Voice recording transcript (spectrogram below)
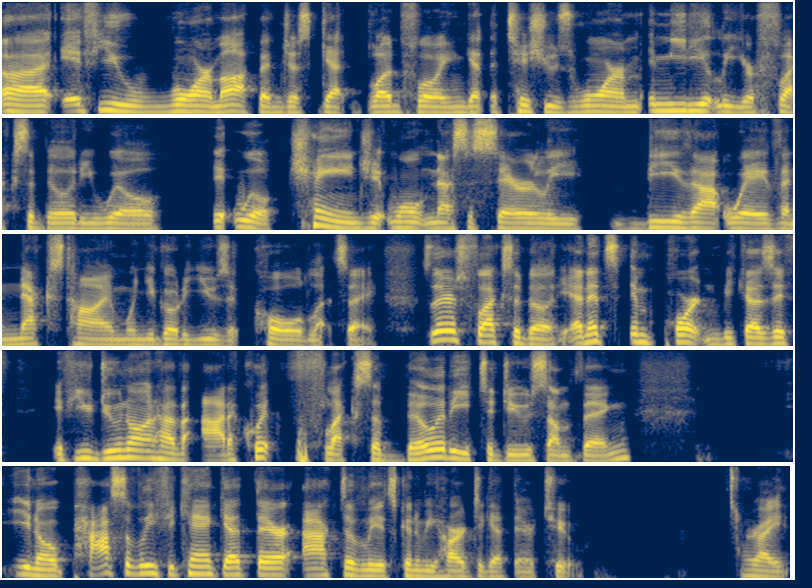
uh, if you warm up and just get blood flowing and get the tissues warm immediately your flexibility will it will change. It won't necessarily be that way the next time when you go to use it cold let's say. So there's flexibility and it's important because if if you do not have adequate flexibility to do something you know passively if you can't get there actively it's going to be hard to get there too right?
